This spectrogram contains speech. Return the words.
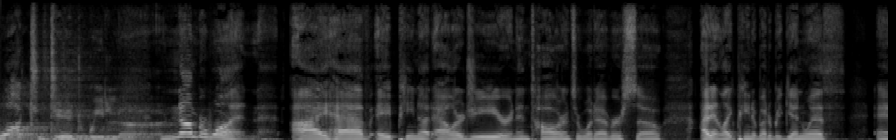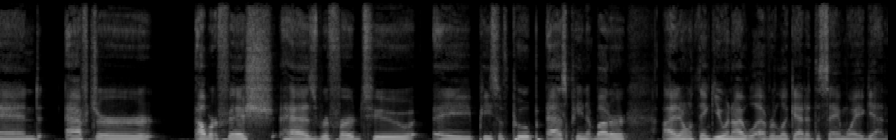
What did we learn? Number one, I have a peanut allergy or an intolerance or whatever, so I didn't like peanut butter to begin with. And after Albert Fish has referred to a piece of poop as peanut butter. I don't think you and I will ever look at it the same way again.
